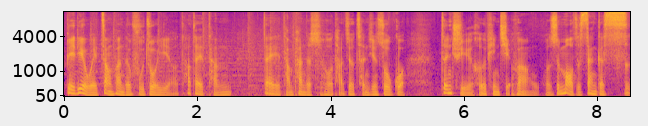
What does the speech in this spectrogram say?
被列为战犯的傅作义啊，他在谈。在谈判的时候，他就曾经说过：“争取和平解放，我是冒着三个死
